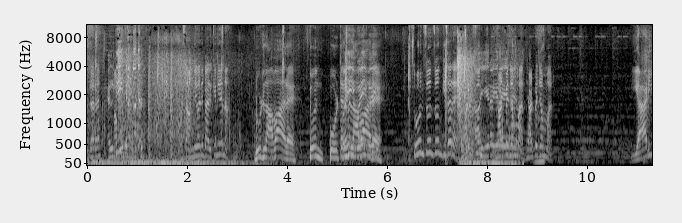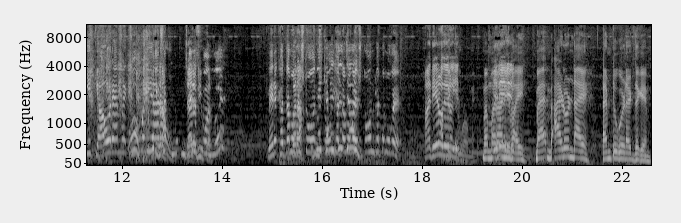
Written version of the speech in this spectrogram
इधर है। वो सामने वाली बैल्कनी है ना? डूड लावा आ रहा है। सुन पोर्टल में लावा आ रहा है। सुन सुन सुन किधर है? हाँ, ये रहा, ये सुन झाड़ पे जम मार झाड़ पे जम मार। यार ये क्या हो रहा है? मैं क्यों मरी जा रहा हूँ? चल अभी कौन ऊपर। हुए? मेरे खत्म हो गए स्टोन स्टोन खत्म हो गए स्टोन खत्म हो गए। हाँ दे रहा हूँ दे रहा हूँ ये। मैं मरा नहीं भाई। मैं I don't die I am too good at the game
